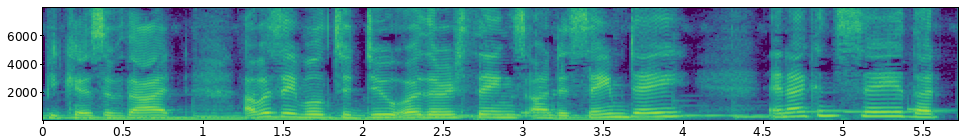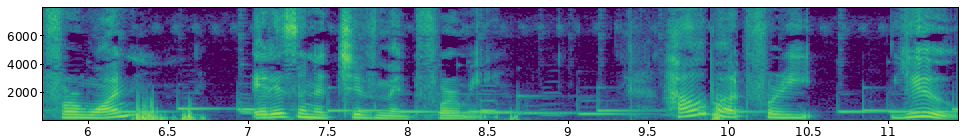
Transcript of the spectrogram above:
Because of that, I was able to do other things on the same day, and I can say that for one, it is an achievement for me. How about for you?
